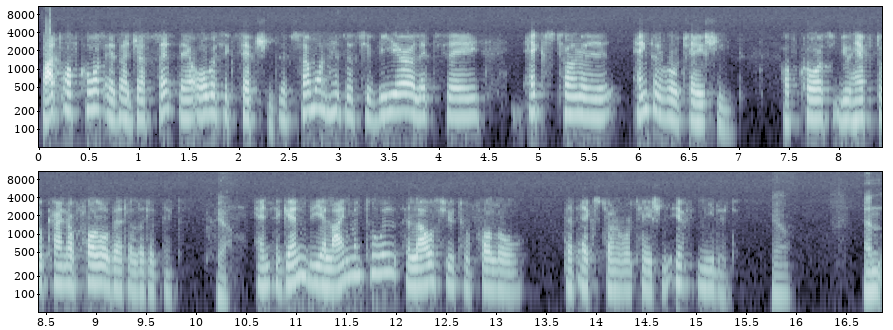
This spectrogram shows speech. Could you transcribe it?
But of course, as I just said, there are always exceptions. If someone has a severe, let's say, external ankle rotation, of course, you have to kind of follow that a little bit. Yeah. And again, the alignment tool allows you to follow that external rotation if needed. Yeah. And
